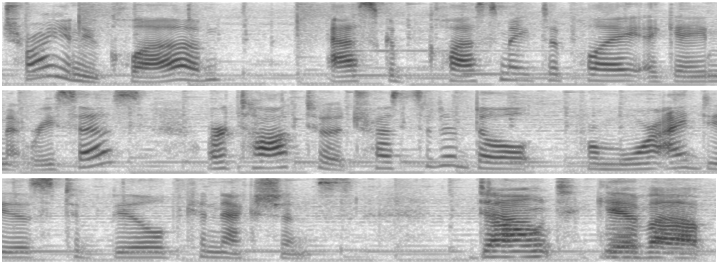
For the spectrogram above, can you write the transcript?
try a new club, ask a classmate to play a game at recess, or talk to a trusted adult for more ideas to build connections. Don't give up.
